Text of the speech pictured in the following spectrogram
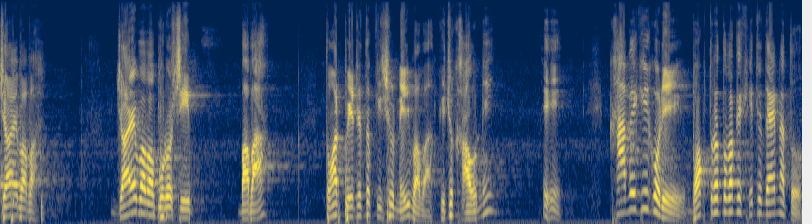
জয় বাবা। জয় বাবা বুড়ো শিব। বাবা, তোমার পেটে তো কিছু নেই বাবা, কিছু খাওনি? খাবে কি করে? ভক্তরা তোমাকে খেতে দেয় না তো।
